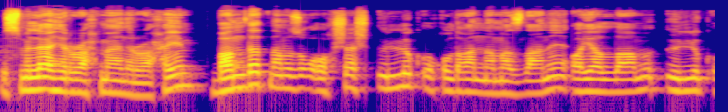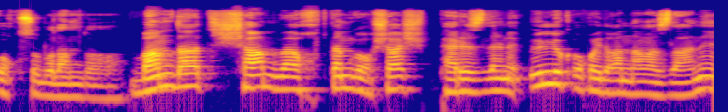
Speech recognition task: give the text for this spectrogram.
bismillahi rohmanir rohim bomdod namoziga o'xshash unlik o'qiladigan namozlarni ayollarmi unlik o'qisa bo'lamdi bomdod shom va xuftamga o'xshash farzlarni unlik o'qiydigan namozlarni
